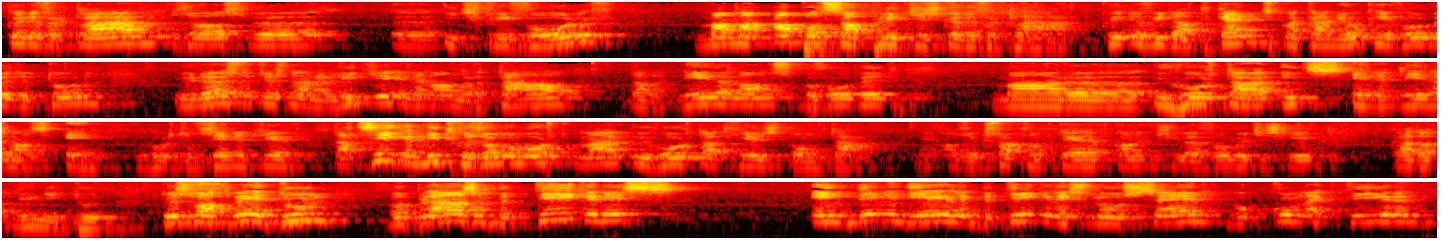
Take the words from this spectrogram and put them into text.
kunnen verklaren zoals we uh, iets frivoler, mama appelsapliedjes kunnen verklaren. Ik weet niet of u dat kent, maar ik kan u ook geen voorbeelden tonen. U luistert dus naar een liedje in een andere taal dan het Nederlands bijvoorbeeld. Maar uh, u hoort daar iets in het Nederlands in. U hoort een zinnetje dat zeker niet gezongen wordt, maar u hoort dat heel spontaan. Als ik straks nog tijd heb, kan ik misschien wel voorbeeldjes geven. Ik ga dat nu niet doen. Dus wat wij doen, we blazen betekenis in dingen die eigenlijk betekenisloos zijn. We connecteren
